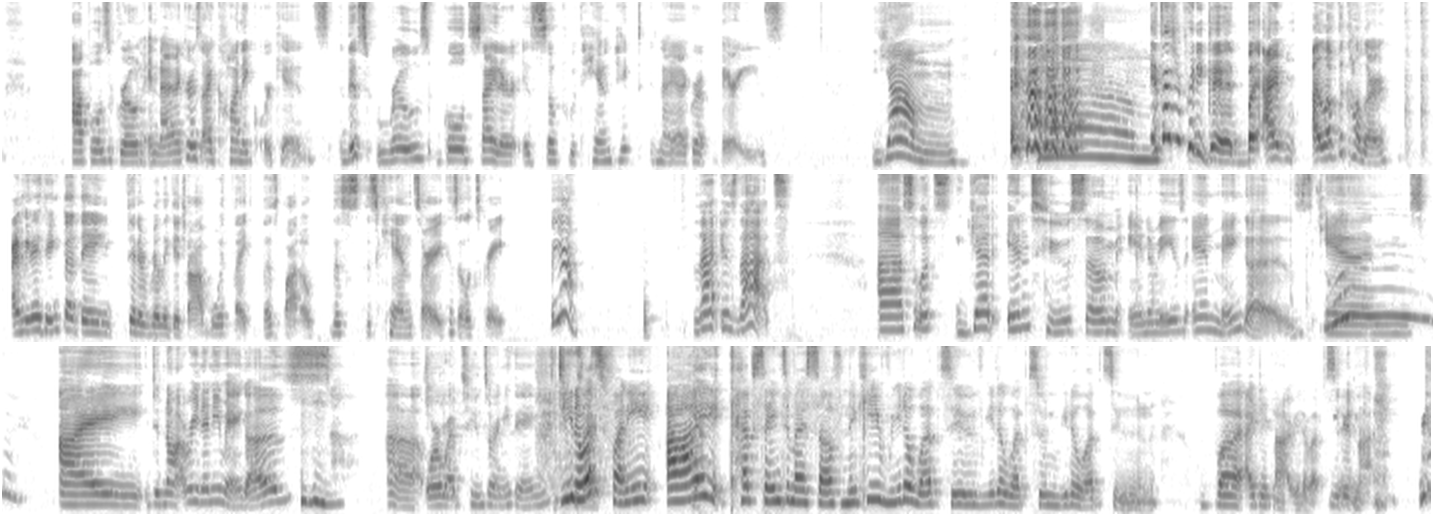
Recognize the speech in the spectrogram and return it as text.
apples grown in Niagara's iconic orchids. This rose gold cider is soaked with hand-picked Niagara berries. Yum. Yum. it's actually pretty good, but I I love the color. I mean, I think that they did a really good job with like this bottle, this this can. Sorry, because it looks great. But yeah, that is that. Uh, so let's get into some animes and mangas. And I did not read any mangas. Uh, or webtoons or anything. Do you know what's I, funny? I yeah. kept saying to myself, Nikki, read a webtoon, read a webtoon, read a webtoon. But I did not read a webtoon. You did not.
